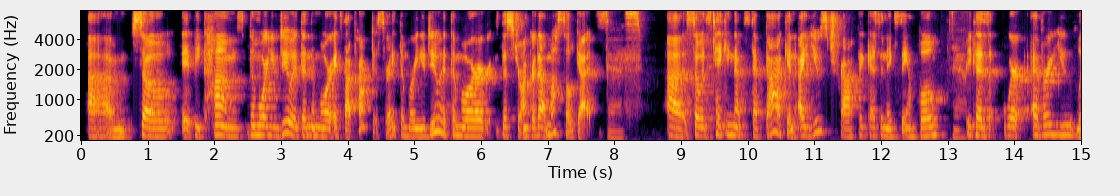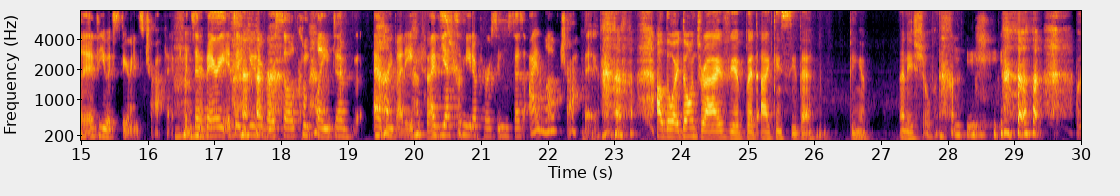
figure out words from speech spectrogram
Um, so it becomes the more you do it, then the more it's that practice, right? The more you do it, the more the stronger that muscle gets. Yes. Uh, so it's taking that step back. And I use traffic as an example yeah. because wherever you live, you experience traffic. It's yes. a very, it's a universal complaint of everybody. I've yet true. to meet a person who says, I love traffic. Although I don't drive yet, but I can see that being a, an issue.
